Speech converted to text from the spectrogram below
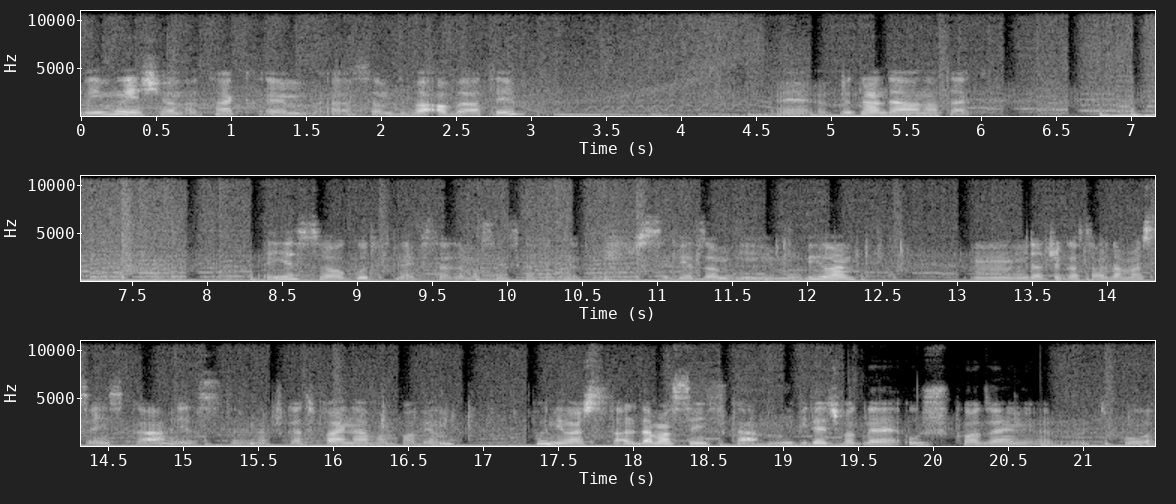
Wyjmuje się ona tak, są dwa obroty. E, Wygląda ona tak. Jest to Good Knife Stal Damasceńska, tak jak już wszyscy wiedzą i mówiłem. Mm, Dlaczego Stal Damasceńska jest y, na przykład fajna, wam powiem. Ponieważ Stal Damasceńska nie widać w ogóle uszkodzeń, y, typu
